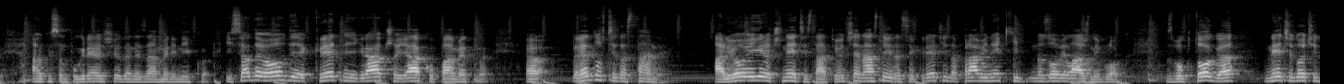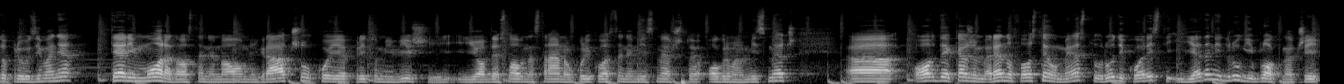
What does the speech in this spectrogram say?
ako sam pogrešio da ne zameri niko. I sada je ovde kretnja igrača jako pametna. Uh, Randolph će da stane, ali ovaj igrač neće stati, on će nastaviti da se kreće da pravi neki, nazovi, lažni blok. Zbog toga, neće doći do preuzimanja, Terry mora da ostane na ovom igraču, koji je pritom i viši i ovde je slobodna strana ukoliko ostane mismatch, što je ogroman mismatch. Uh, ovde, kažem, Randolph ostaje u mestu, Rudy koristi i jedan i drugi blok, znači,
